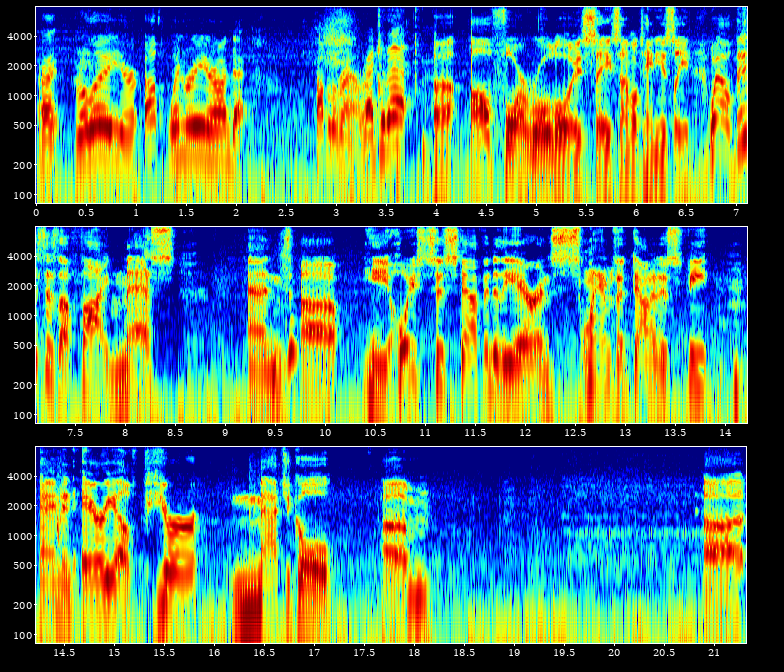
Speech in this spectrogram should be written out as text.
All right, Roloy, you're up. Winry, you're on deck. Top of the round. Roger that. Uh, all four Roloys say simultaneously, Well, this is a fine mess. And uh, he hoists his staff into the air and slams it down at his feet, and an area of pure magical um, uh,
